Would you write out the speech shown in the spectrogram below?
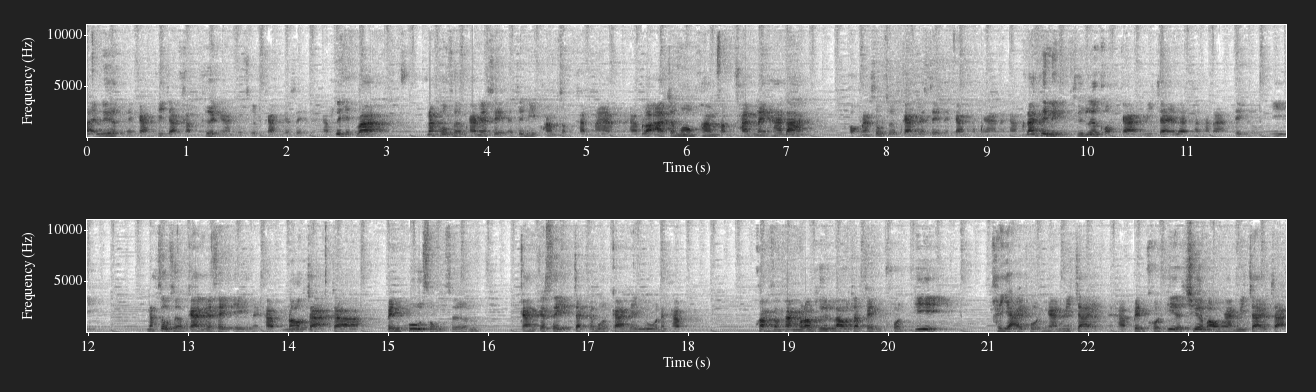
ลาย ๆ เรื่องในการที่จะขับเคลื่อนงานส่งเสริมการเกษตรนะครับจะเห็นว่านักส่งเสริมการเกษตรจะมีความสำคัญมากนะครับเราอาจจะมองความสำคัญใน 5 ด้านของนักส่งเสริมการเกษตรในการทำงานนะครับด้านที่ 1 คือเรื่องของการวิจัยและพัฒนาเทคโนโลยี นักส่งเสริมการเกษตรเองนะครับ นอกจากจะเป็นผู้ส่งเสริมการเกษตรจากกระบวนการเรียนรู้นะครับ ความสำคัญของเราคือเราจะเป็นคนที่ขยายผลงานวิจัยนะครับ เป็นคนที่จะเชื่อมเอางานวิจัยจาก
